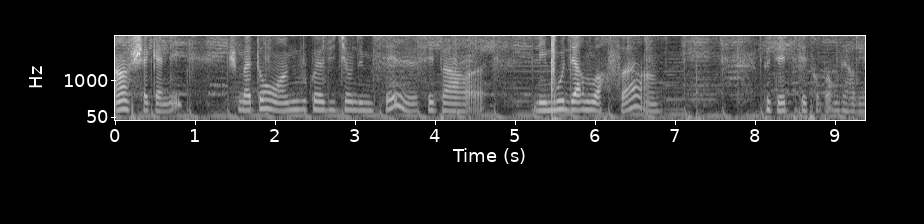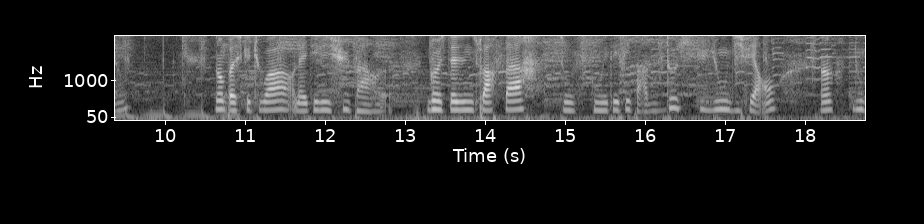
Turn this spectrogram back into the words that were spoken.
un chaque année. Je m'attends à un nouveau Call of Duty en 2016, fait par euh, les Modern Warfare. Peut-être, peut-être pas, on verra bien. Non, parce que tu vois, on a été déçus par euh, Ghost of Warfare, qui ont, été faits par d'autres studios différents. Hein. Donc,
